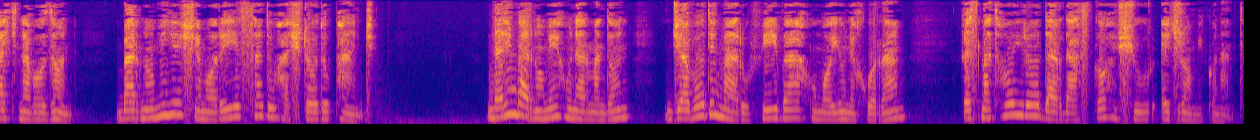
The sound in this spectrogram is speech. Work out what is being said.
تکنوازان برنامه شماره 185 در این برنامه هنرمندان جواد معروفی و همایون خرم قسمتهایی را در دستگاه شور اجرا می کنند.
